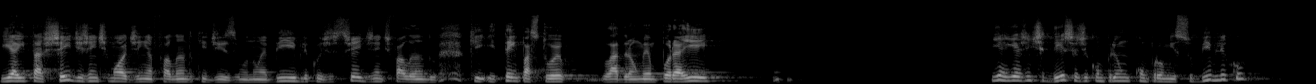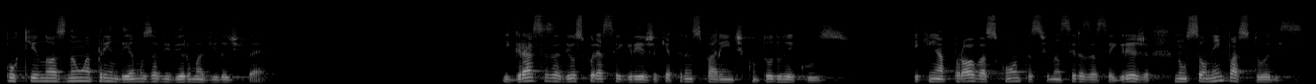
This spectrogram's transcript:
E aí tá cheio de gente modinha falando que dízimo não é bíblico, cheio de gente falando que e tem pastor ladrão mesmo por aí. E aí a gente deixa de cumprir um compromisso bíblico porque nós não aprendemos a viver uma vida de fé. E graças a Deus por essa igreja que é transparente com todo recurso, que quem aprova as contas financeiras dessa igreja não são nem pastores,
